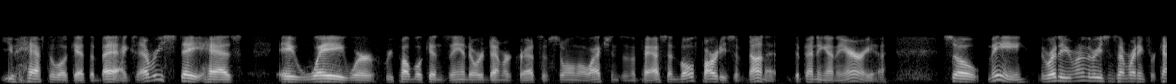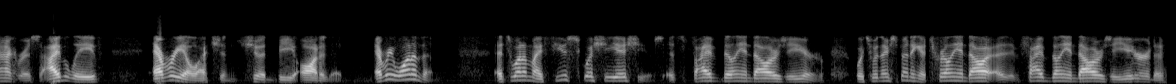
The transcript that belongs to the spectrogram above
you have to look at the bags. Every state has a way where Republicans and or Democrats have stolen elections in the past, and both parties have done it, depending on the area. So me, one of the reasons I'm running for Congress, I believe every election should be audited, every one of them. It's one of my few squishy issues. It's five billion dollars a year, which when they're spending a trillion dollar, uh, five billion dollars a year to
